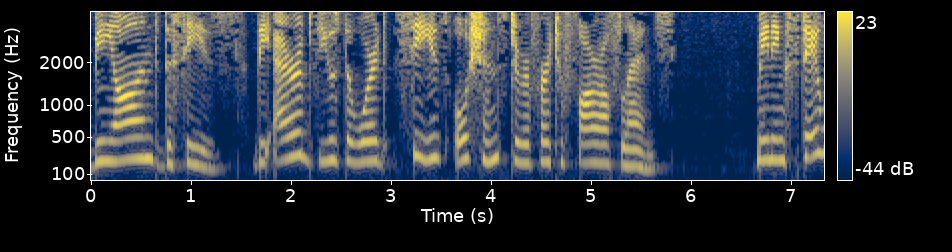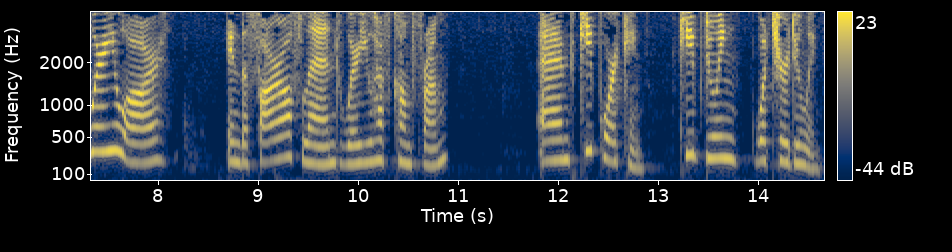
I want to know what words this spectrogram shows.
beyond the seas. The Arabs use the word seas, oceans, to refer to far off lands. Meaning stay where you are in the far off land where you have come from and keep working. Keep doing what you're doing.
